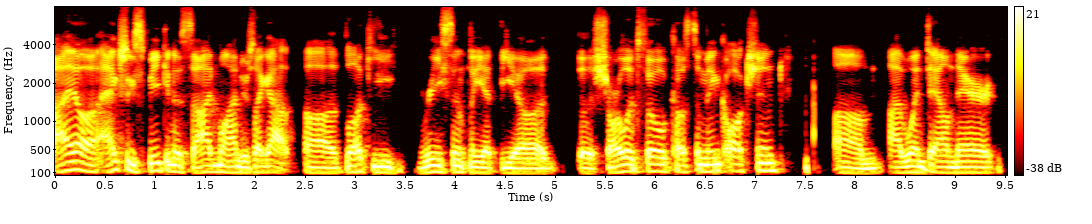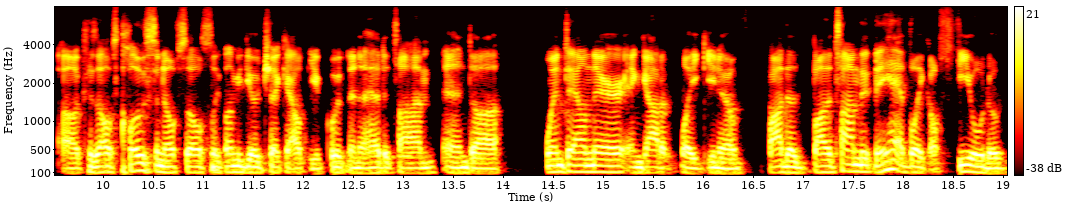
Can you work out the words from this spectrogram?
I uh actually speaking of sidewinders, I got uh lucky recently at the uh the Charlottesville custom ink auction. Um I went down there uh because I was close enough, so I was like, let me go check out the equipment ahead of time and uh went down there and got like, you know, by the by the time that they had like a field of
